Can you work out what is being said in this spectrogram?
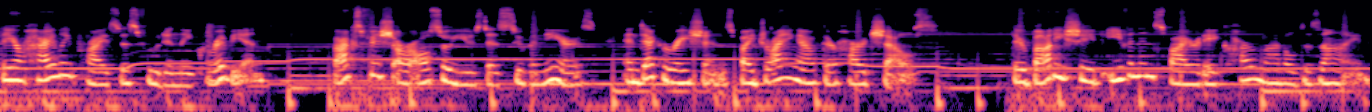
They are highly prized as food in the Caribbean. Boxfish are also used as souvenirs and decorations by drying out their hard shells. Their body shape even inspired a car model design.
